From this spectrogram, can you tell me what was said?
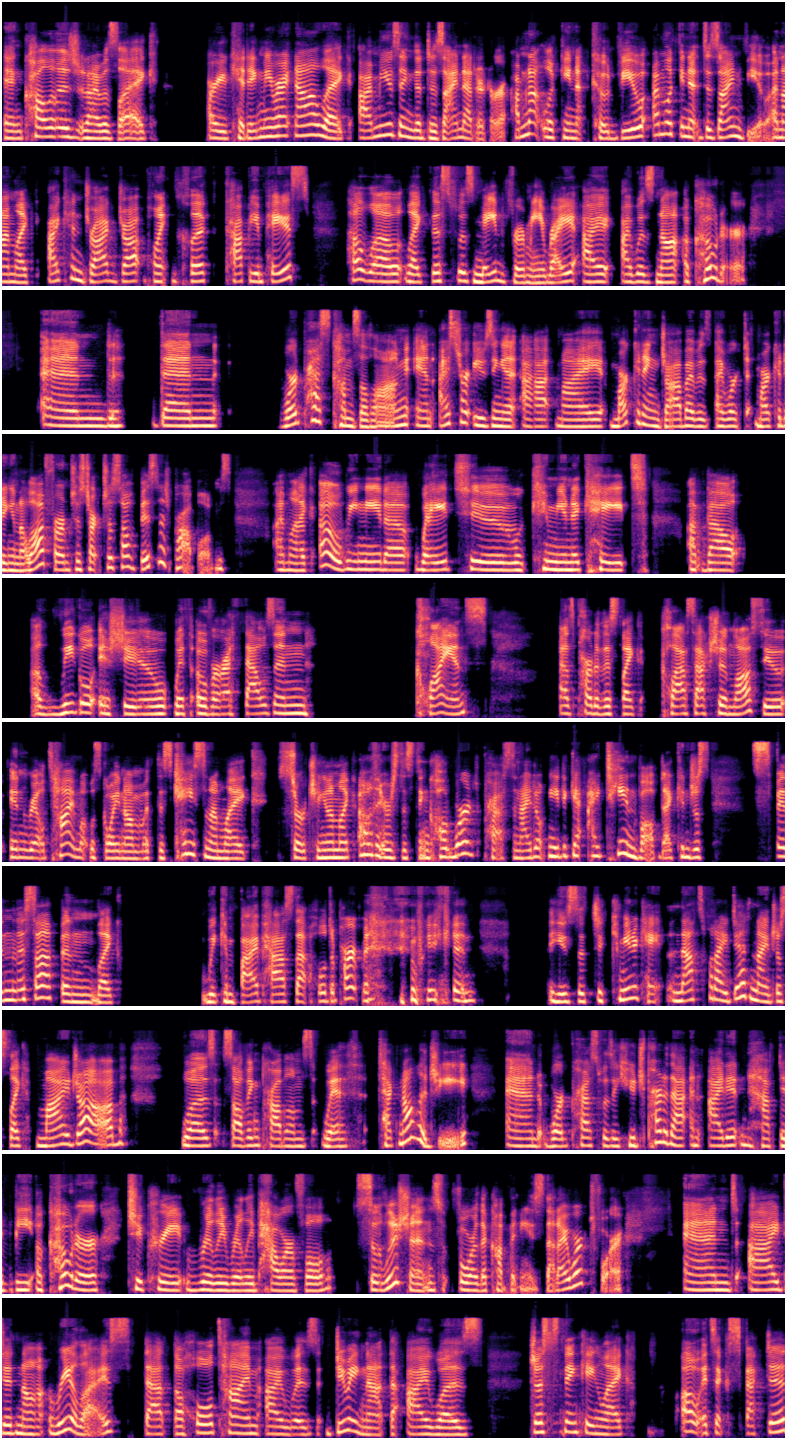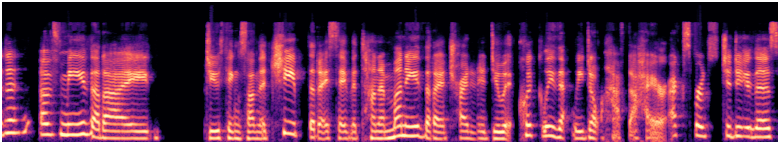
in college and I was like are you kidding me right now? Like, I'm using the design editor. I'm not looking at code view. I'm looking at design view. And I'm like, I can drag, drop, point and click, copy and paste hello, like this was made for me, right? I I was not a coder. And then WordPress comes along and I start using it at my marketing job. I was I worked at marketing in a law firm to start to solve business problems. I'm like, "Oh, we need a way to communicate about a legal issue with over a thousand clients as part of this like class action lawsuit in real time what was going on with this case. And i'm like searching and i'm like oh there's this thing called wordpress and i don't need to get IT involved. I can just spin this up and like we can bypass that whole department. We can use it to communicate. And that's what i did. And i just like my job was solving problems with technology. And WordPress was a huge part of that. And I didn't have to be a coder to create really, really powerful solutions for the companies that I worked for. And I did not realize that the whole time I was doing that, that I was just thinking, like, oh, it's expected of me that I do things on the cheap, that I save a ton of money, that I try to do it quickly, that we don't have to hire experts to do this.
